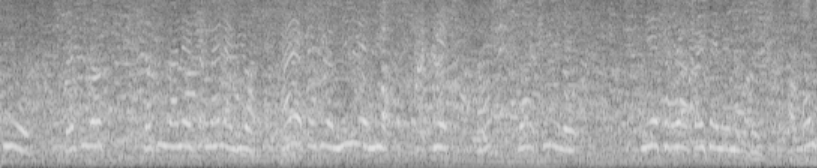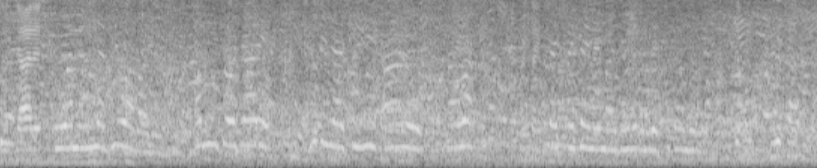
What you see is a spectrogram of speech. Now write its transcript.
ခီးကိုဘယ်ကူတော့လက်ကူကနဲ့ဆောင်လိုက်နိုင်ပြီးတော့ဒါနဲ့ပို့ပြီးတော့မြင်းမြင့်မြင့်ပြည့်နော်ဘဝခီးကိုလည်းမြေထားရပိုင်ဆိုင်နိုင်ပါစေအောင်မြင်ကြကြားတဲ့ဒီရမန်ကြီးပြေဝပါစေအောင်မြင်ကြော်ကြားတဲ့လူပညာရှင်ကြီးအားလုံးအားရပိုင်ဆိုင်နေပိုင်ဆိုင်နိုင်ပါစေလို့အမြဲဆုတောင်းလို့ဒီလိုဆိုရင်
